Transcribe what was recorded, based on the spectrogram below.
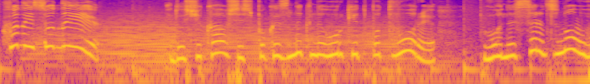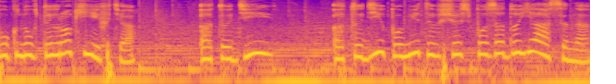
Ходи сюди. Дочекавшись, поки зникне гуркіт потвори, вогнесерд знову гукнув тигрокігтя. А тоді, а тоді помітив щось позаду ясена,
